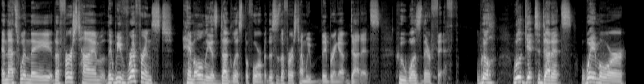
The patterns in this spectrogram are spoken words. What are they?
and that's when they the first time that we've referenced him only as douglas before but this is the first time we they bring up duddits who was their fifth we'll we'll get to duddits way more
